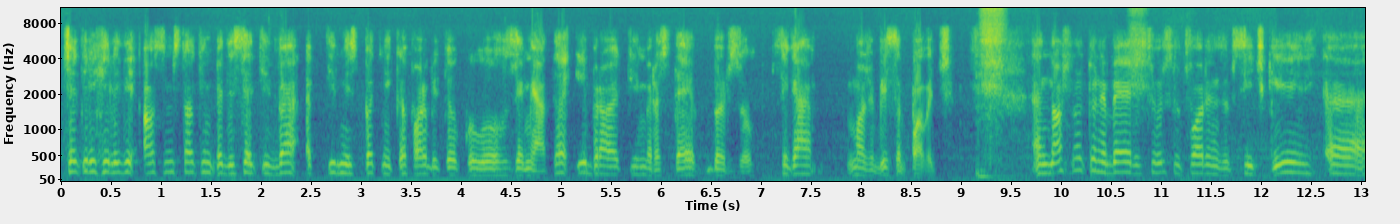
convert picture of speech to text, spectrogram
4852 активни спътника в орбита около Земята и броят им расте бързо. Сега може би са повече. Нощното небе е ресурс отворен за всички, а,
